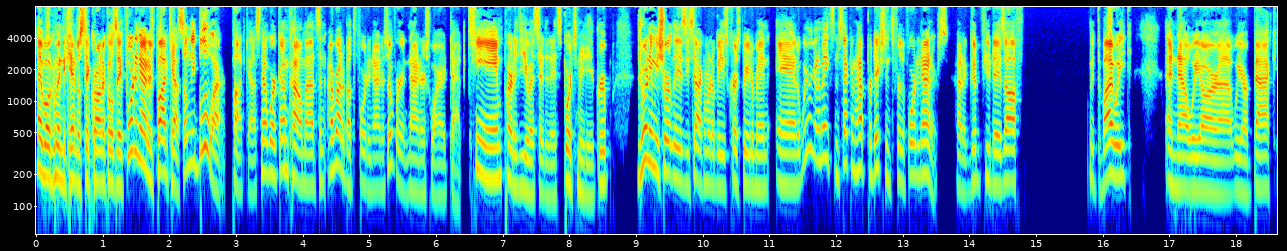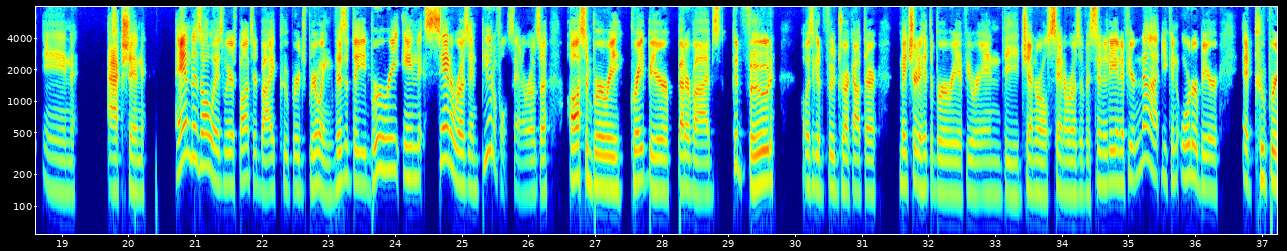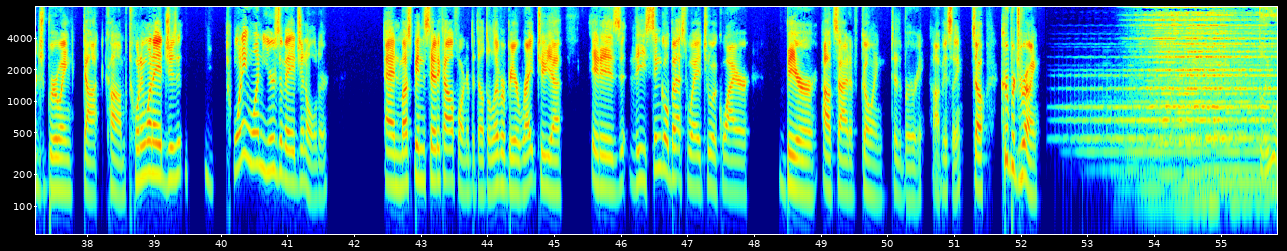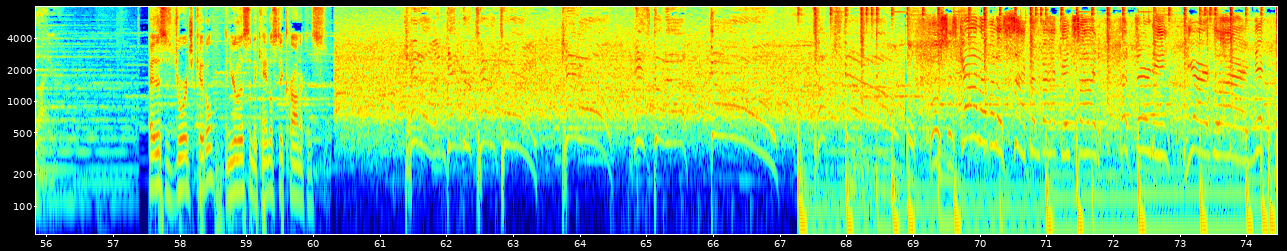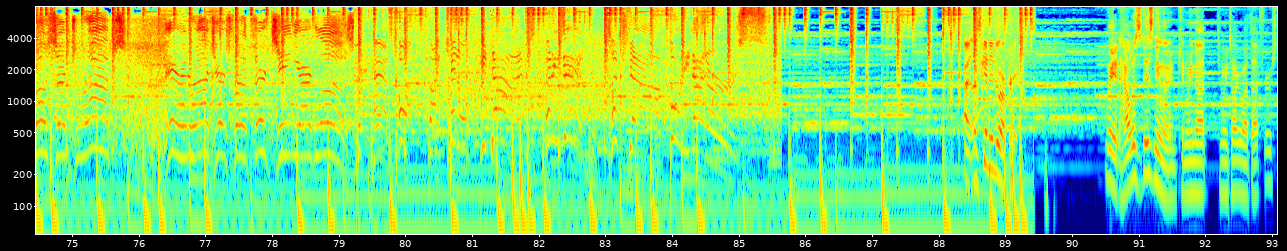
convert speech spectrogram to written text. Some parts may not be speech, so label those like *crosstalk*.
Hey, welcome into Candlestick Chronicles, a 49ers podcast on the Blue Wire Podcast Network. I'm Kyle Madsen. I write about the 49ers over at NinersWire.com, part of the USA Today Sports Media Group. Joining me shortly is the Sacramento Bees, Chris Biderman, and we're going to make some second half predictions for the 49ers. Had a good few days off with the bye week, and now we are uh, we are back in action. And as always, we are sponsored by Cooperage Brewing. Visit the brewery in Santa Rosa, in beautiful Santa Rosa. Awesome brewery, great beer, better vibes, good food always a good food truck out there. Make sure to hit the brewery if you are in the general Santa Rosa vicinity. And if you're not, you can order beer at cooperagebrewing.com. 21 ages, 21 years of age and older, and must be in the state of California, but they'll deliver beer right to you. It is the single best way to acquire beer outside of going to the brewery, obviously. So, Cooperage Brewing. Hey, this is George Kittle, and you're listening to Candlestick Chronicles. Kittle in Denver territory. Kittle is gonna go. Touchdown. Close has got him and a sack him back inside the 30 yard line. Nick Bosa drops Aaron Rodgers for a 13 yard loss. All right, let's get into our predictions. Wait, how was Disneyland? Can we not? Can we talk about that first?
